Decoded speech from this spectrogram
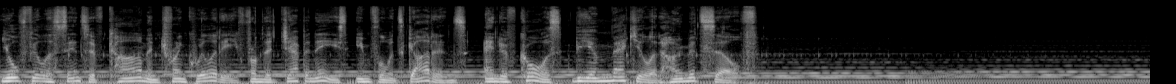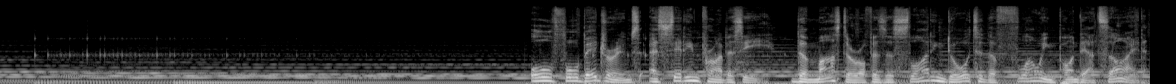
you'll feel a sense of calm and tranquility from the Japanese influenced gardens and, of course, the immaculate home itself. All four bedrooms are set in privacy. The master offers a sliding door to the flowing pond outside.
